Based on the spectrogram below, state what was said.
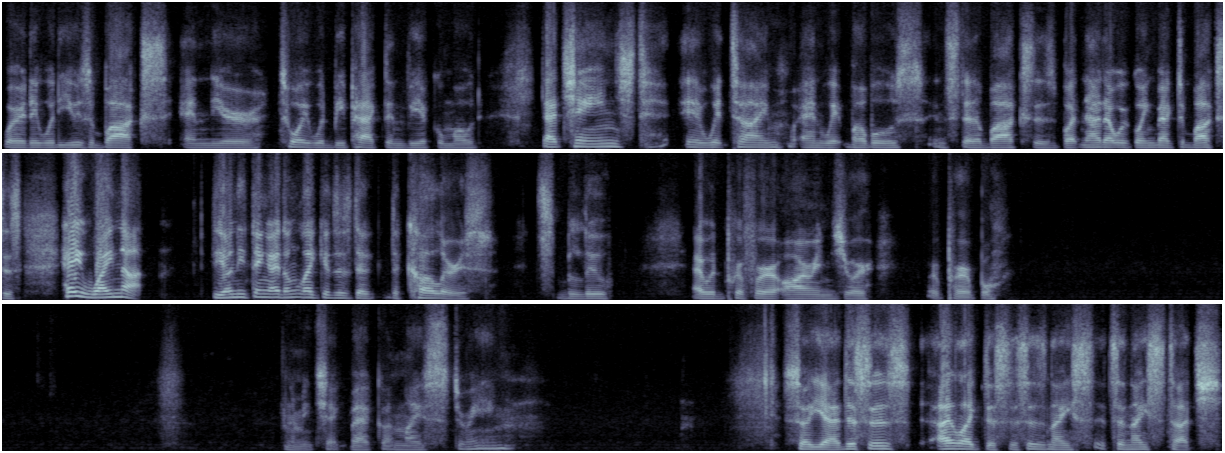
where they would use a box and your toy would be packed in vehicle mode. That changed eh, with time and with bubbles instead of boxes. But now that we're going back to boxes, hey, why not? The only thing I don't like is, is the, the colors. It's blue. I would prefer orange or or purple. Let me check back on my stream. So yeah, this is I like this. This is nice. It's a nice touch.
